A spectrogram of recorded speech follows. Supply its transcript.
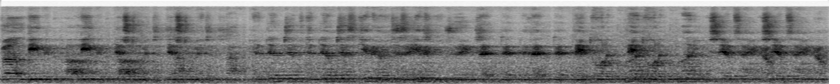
drug dealing, uh, dealing, instruments, instruments, and they'll just, and they'll just give you, just give you things that, that, that, that they doing it, they doing it for money. You see what I'm saying? You see what I'm saying? Now,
